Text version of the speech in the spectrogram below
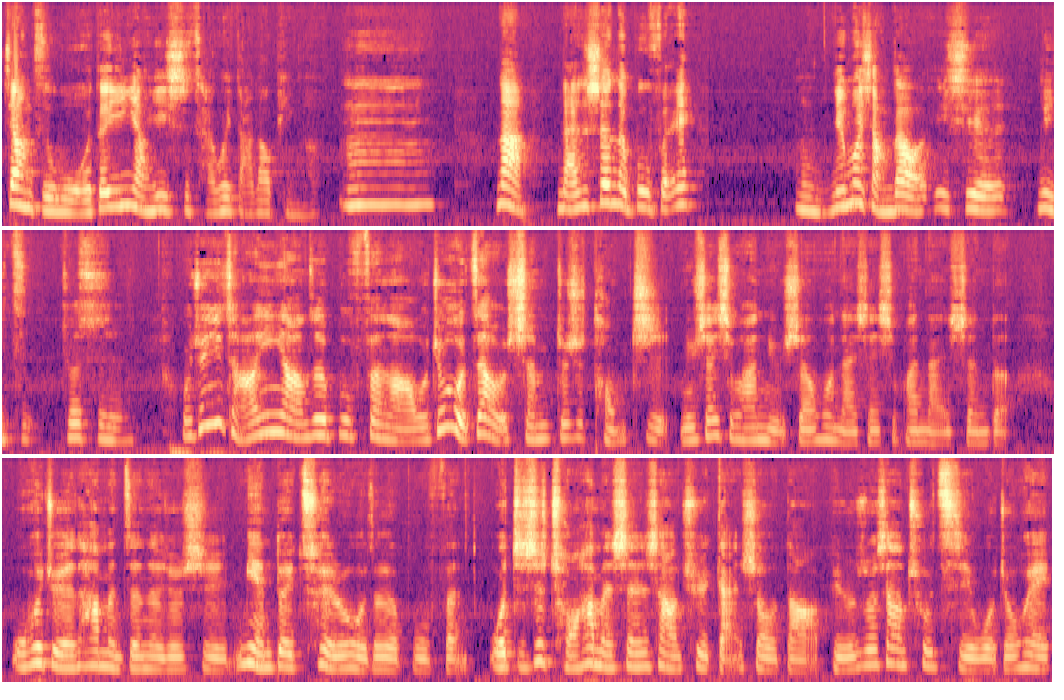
这样子我的阴阳意识才会达到平衡。嗯，那男生的部分，哎，嗯，你有没有想到一些例子？就是我觉得你讲到阴阳这个部分啦，我觉得我在我身就是同志，女生喜欢女生或男生喜欢男生的。我会觉得他们真的就是面对脆弱这个部分，我只是从他们身上去感受到，比如说像初期我就会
